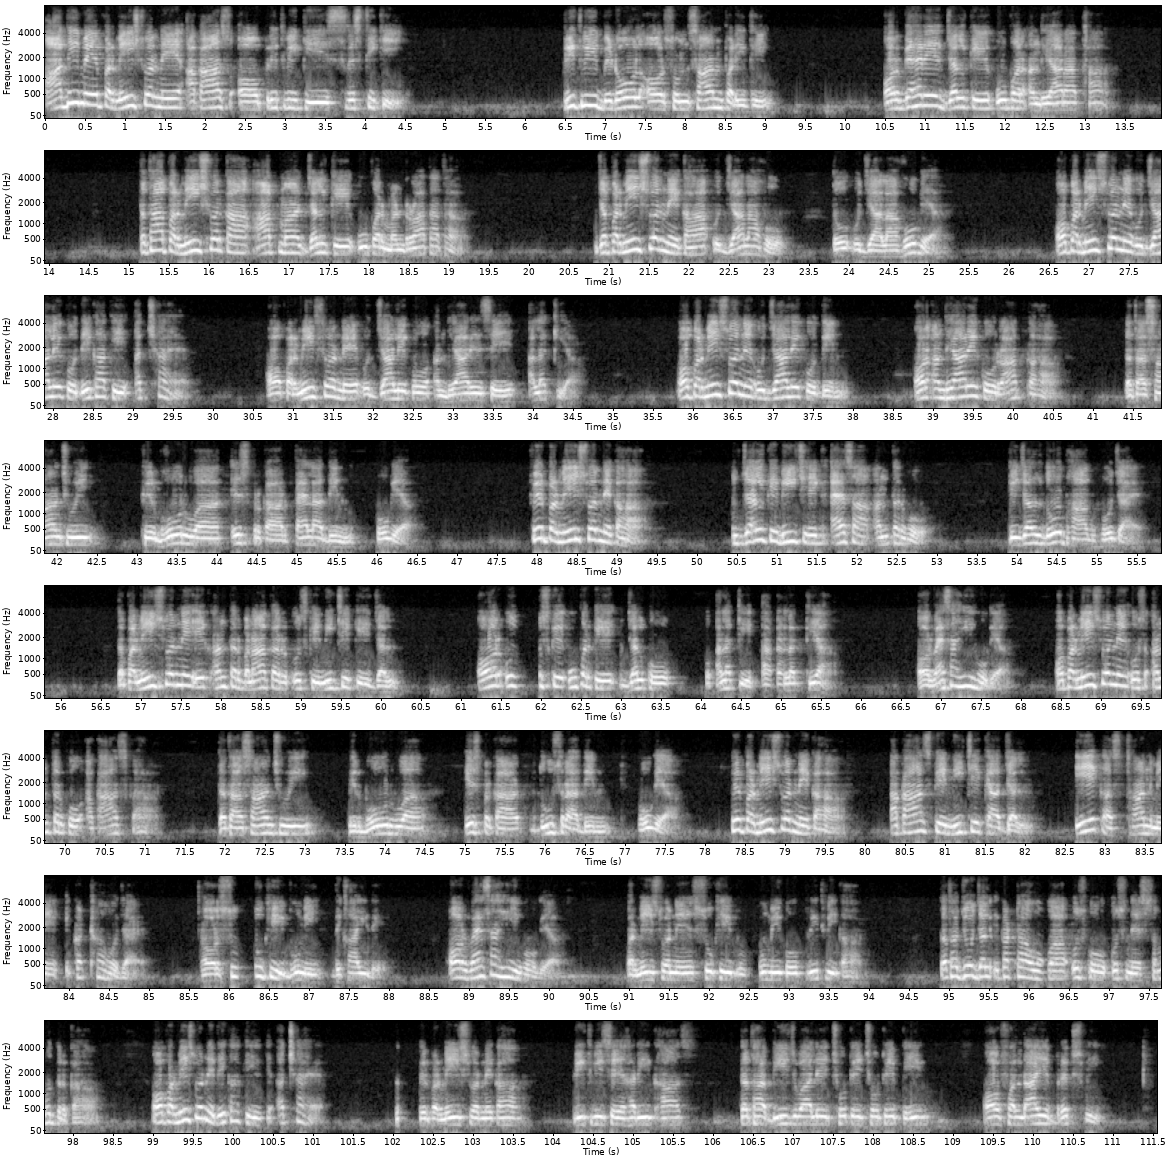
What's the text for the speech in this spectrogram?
आदि में परमेश्वर ने आकाश और पृथ्वी की सृष्टि की। पृथ्वी बिडोल और सुनसान पड़ी थी और गहरे जल के ऊपर अंधियारा था। तथा परमेश्वर का आत्मा जल के ऊपर मंडराता था। जब परमेश्वर ने कहा, उजाला हो तो उजाला हो गया। और परमेश्वर ने उजाले को देखा कि अच्छा है। और परमेश्वर ने उजाले को अंधियारे से अलग किया। और परमेश्वर ने उजाले को दिन और अंधियारे को रात कहा, तथा साँझ हुई, फिर भोर हुआ, इस प्रकार पहला दिन हो गया। फिर परमेश्वर ने कहा, जल के बीच एक ऐसा अंतर हो कि जल दो भाग हो जाए। तो परमेश्वर ने एक अंतर बनाकर उसके नीचे के जल और उसके ऊपर के जल को अलग की, अलग किया और वैसा ही हो गया। और परमेश्वर ने उस अंतर को आकाश कहा तथा साँझ हुई, फिर भोर हुआ, इस प्रकार दूसरा दिन हो गया। फिर परमेश्वर ने कहा, आकाश के नीचे का जल एक स्थान में इकट्ठा हो जाए और सूखी भूमि दिखाई दे। और वैसा ही हो गया। परमेश्वर ने सूखी भूमि को पृथ्वी कहा तथा जो जल इकट्ठा हुआ उसको उसने समुद्र कहा। और परमेश्वर ने देखा कि अच्छा है। फिर परमेश्वर ने कहा, पृथ्वी से हरी घास तथा बीज वाले छोटे छोटे पेड़ और फलदायी वृक्ष भी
